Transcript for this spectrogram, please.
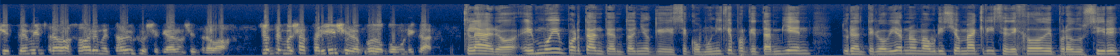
7.000 trabajadores metalúrgicos se quedaron sin trabajo. Yo tengo esa experiencia y la puedo comunicar. Claro, es muy importante, Antonio, que se comunique porque también durante el gobierno de Mauricio Macri se dejó de producir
